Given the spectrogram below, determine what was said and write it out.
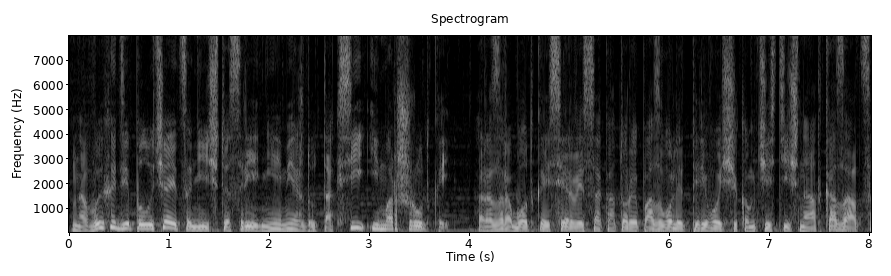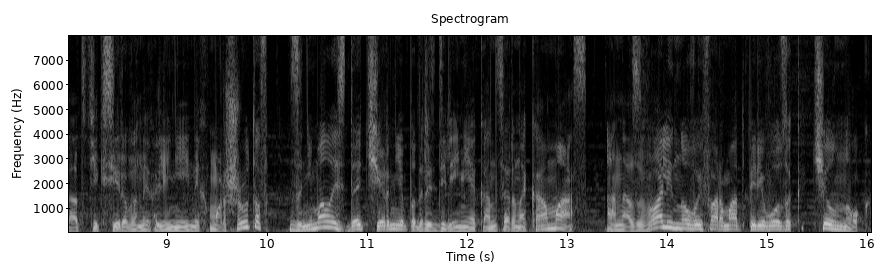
На выходе получается нечто среднее между такси и маршруткой. Разработкой сервиса, который позволит перевозчикам частично отказаться от фиксированных линейных маршрутов, занималось дочернее подразделение концерна КАМАЗ, а назвали новый формат перевозок «Челнок».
